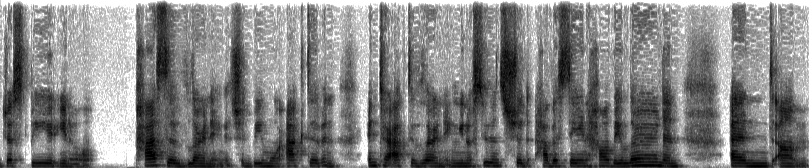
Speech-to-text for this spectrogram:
just be, you know, passive learning. It should be more active and interactive learning you know students should have a say in how they learn and and um,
